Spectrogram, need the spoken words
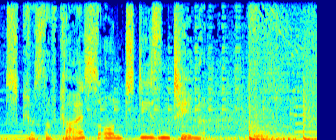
Mit Christoph Kreis und diesen Themen.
